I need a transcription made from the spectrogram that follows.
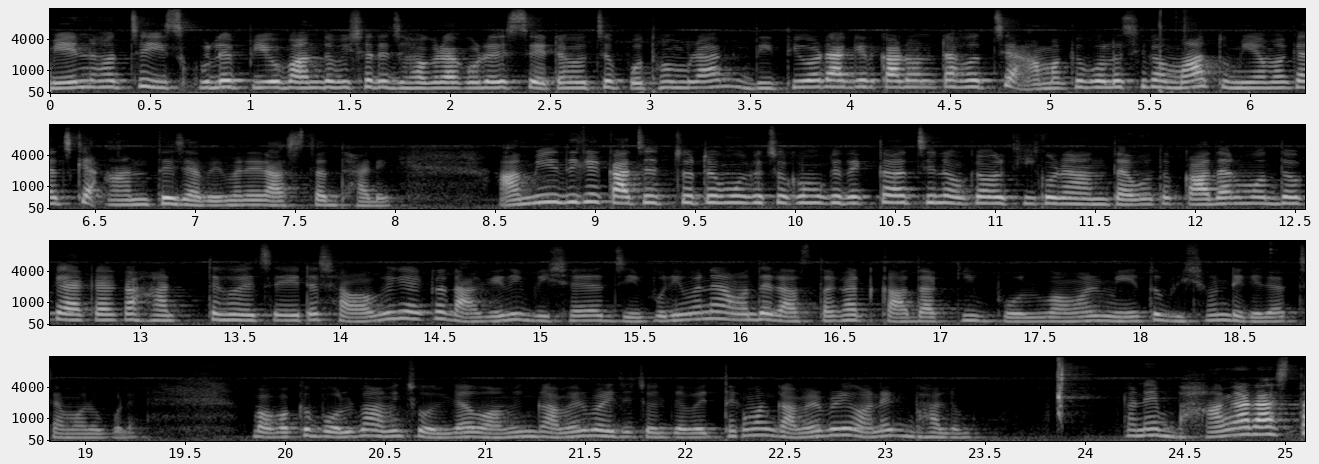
মেন হচ্ছে স্কুলে প্রিয় বান্ধবীর সাথে ঝগড়া করে এসছে, এটা হচ্ছে প্রথম রাগ। দ্বিতীয় রাগের কারণটা হচ্ছে আমাকে বলেছিল, মা, তুমি আমাকে আজকে আনতে যাবে মানে রাস্তার ধারে। আমি এদিকে কাচের চোটে মুখে, চোখে মুখে দেখতে পাচ্ছি না, ওকে আবার কী করে আনতে হবে তো কাদার মধ্যে ওকে একা একা হাঁটতে হয়েছে, এটা স্বাভাবিক একটা রাগেরই বিষয়। আর যে পরিমাণে আমাদের রাস্তাঘাট কাদা, কি বলব? আমার মেয়ে তো ভীষণ ডেকে যাচ্ছে আমার উপরে। বাবাকে বলব, আমি চলে যাব, আমি গ্রামের বাড়িতে চলে যাব। এর থেকে আমার গ্রামের বাড়ি অনেক ভালো। মানে ভাঙা রাস্তা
